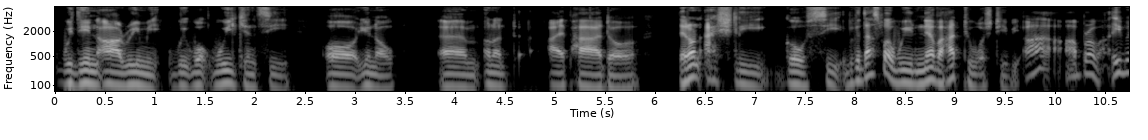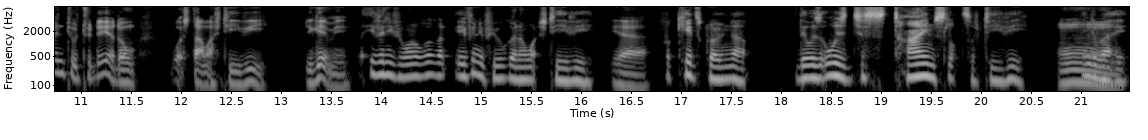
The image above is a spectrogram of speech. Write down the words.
within our remit, with what we can see, or you know, um, on an iPad, or they don't actually go see because that's why we never had to watch TV. Ah, ah bro, even to today, I don't watch that much TV. Do you get me? But even if you want, even if you were going to watch TV Yeah. for kids growing up, there was always just time slots of TV. Think about Mm. it.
